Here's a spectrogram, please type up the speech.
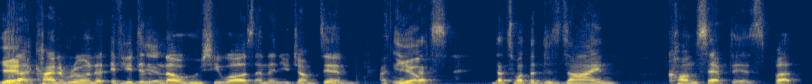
yeah. that kind of ruined it. If you didn't Yeah. know who she was and then you jumped in, I think Yep. that's that's what the design concept is. But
